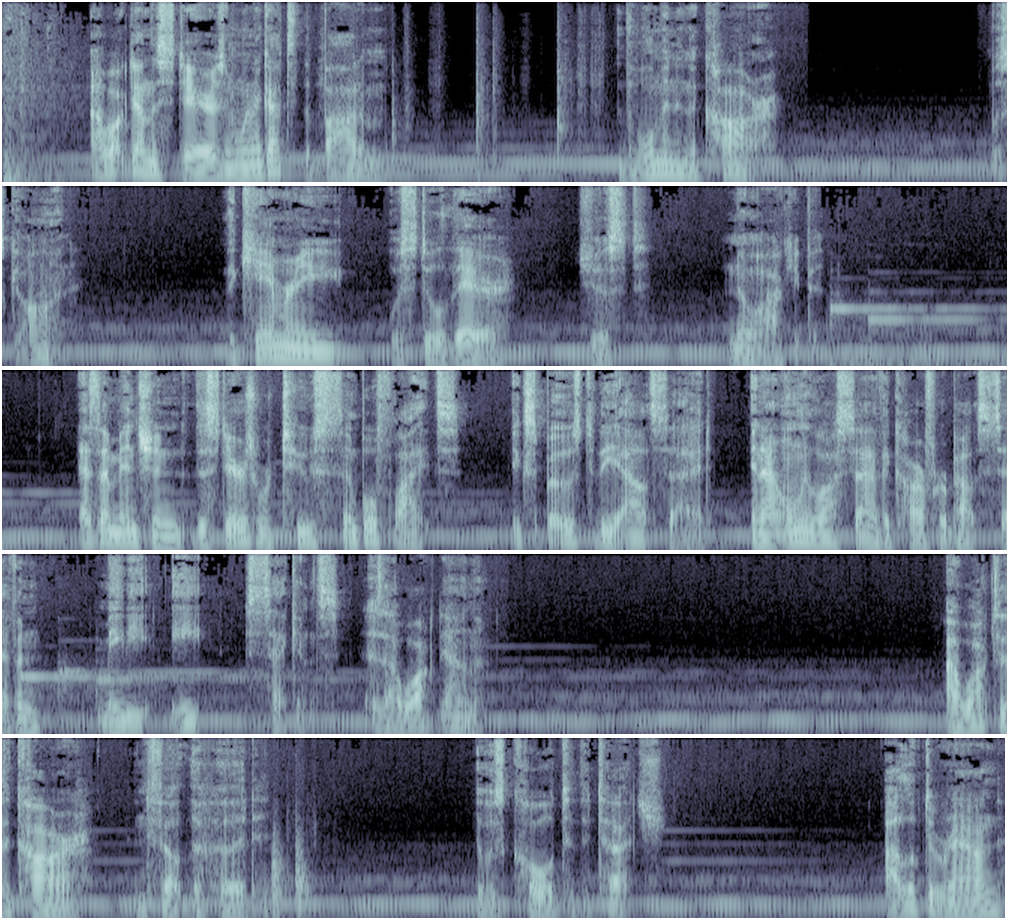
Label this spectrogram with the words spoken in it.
I walked down the stairs, and when I got to the bottom, the woman in the car was gone. The Camry was still there, just no occupant. As I mentioned, the stairs were two simple flights, exposed to the outside, and I only lost sight of the car for about seven, maybe eight seconds as I walked down them. I walked to the car and felt the hood it was cold to the touch. I looked around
